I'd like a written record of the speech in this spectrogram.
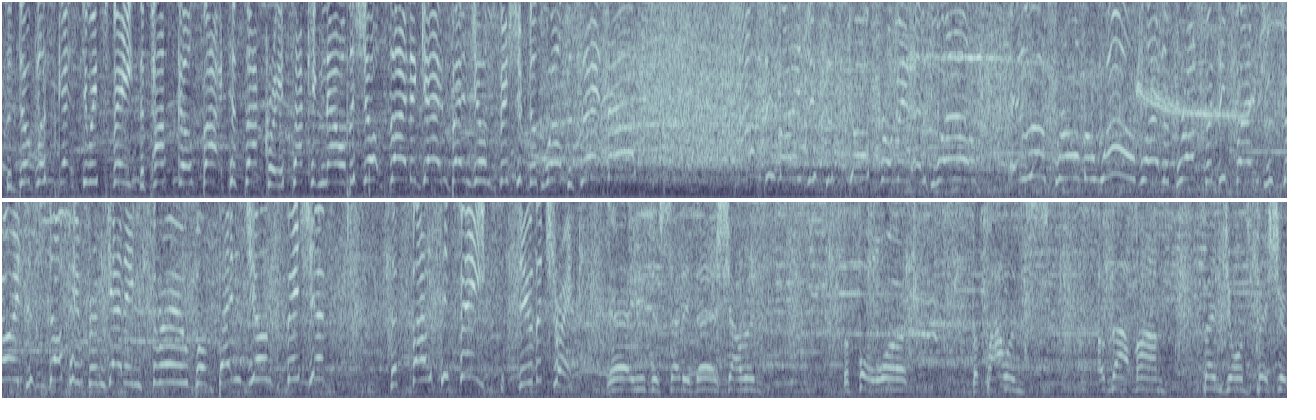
So Douglas gets to his feet. The pass goes back to Thackeray, attacking now on the short side again. Ben Jones Bishop does well to take that. And he manages to score from it as well. It looked for all the world like the Bradford defence was going to stop him from getting through, but Ben Jones Bishop the fancy feet do the trick. Yeah, you just said it there, Sharon. The footwork, the balance of that man, Ben Jones Bishop.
